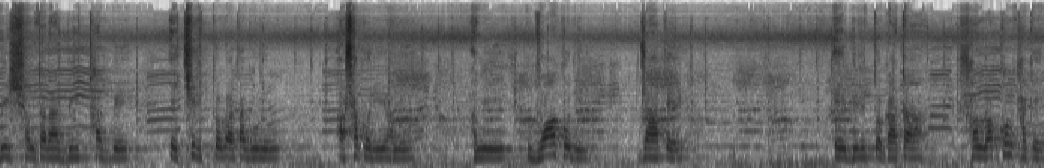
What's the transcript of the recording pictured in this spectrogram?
বীর সন্তানার বীর থাকবে, এই চিত্রগাথাগুলো আশা করি আমি আমি দোয়া করি যাতে এই বীরত্ব গাথা সংরক্ষণ থাকে।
